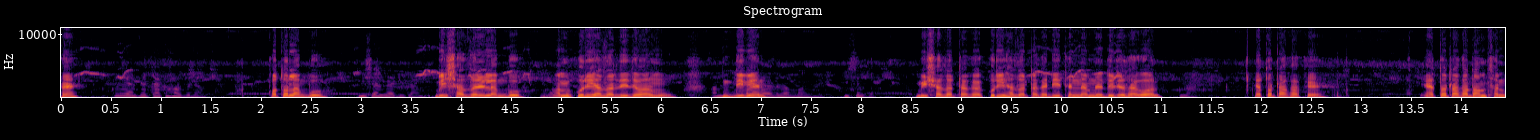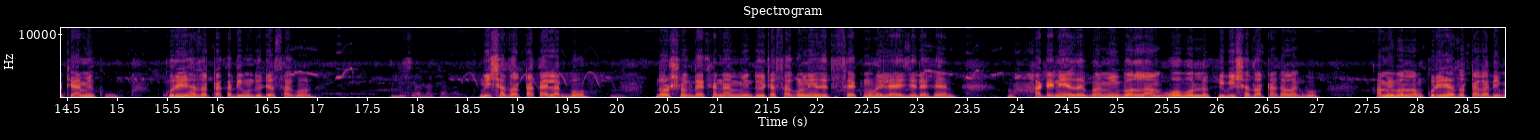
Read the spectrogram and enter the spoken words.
হ্যাঁ? কত লাগবো? বিশ হাজারই লাগবো? আমি কুড়ি হাজার দিতে পারব। দিবেন? বিশ হাজার। টাকা কুড়ি হাজার টাকা দিতেন না আপনি দুইটা ছাগল? এত টাকা কে? এত টাকা দাম চান কে? আমি কুড়ি হাজার টাকা দিব দুইটা ছাগল। বিশ হাজার টাকায় লাগবো? দর্শক দেখেন, আমি দুইটা ছাগল নিয়ে যেতেছি, এক মহিলা, এই যে দেখেন, হাটে নিয়ে যাব। আমি বললাম, ও বলল, কি বিশ হাজার টাকা লাগবো? আমি বললাম, কুড়ি হাজার টাকা দিব।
